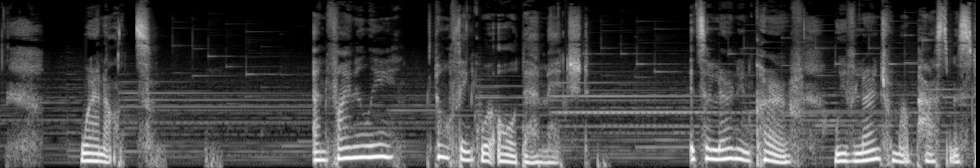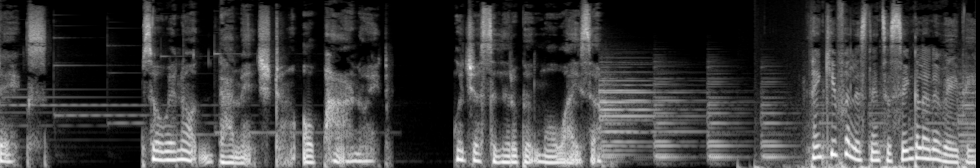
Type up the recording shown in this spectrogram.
we're not. And finally, don't think we're all damaged. It's a learning curve. We've learned from our past mistakes. So we're not damaged or paranoid. We're just a little bit more wiser. Thank you for listening to Single and a Baby.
